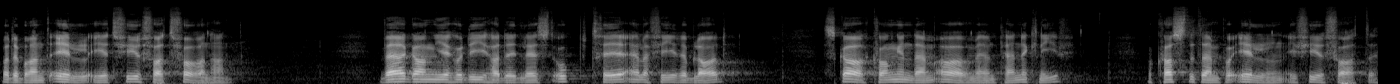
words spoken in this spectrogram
og det brant ild i et fyrfat foran han. Hver gang Jehudi hadde lest opp tre eller fire blad, skar kongen dem av med en pennekniv og kastet dem på ilden i fyrfatet,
